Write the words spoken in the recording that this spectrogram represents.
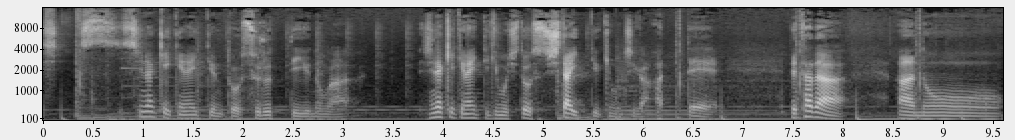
しなきゃいけないっていうのとするっていうのがしなきゃいけないっていう気持ちとしたいっていう気持ちがあってでただあの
